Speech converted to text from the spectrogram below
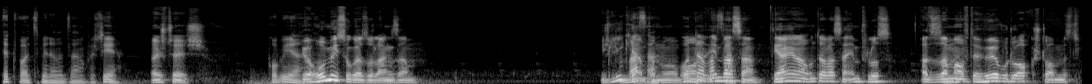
Das wolltest du mir damit sagen, verstehe. Richtig. Probier. Ich erhole mich sogar so langsam. Ich liege Im einfach nur. Unter Im Wasser? Wasser. Ja, genau, unter Wasser, im Fluss. Also sag mal Mhm. auf der Höhe, wo du auch gestorben bist.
